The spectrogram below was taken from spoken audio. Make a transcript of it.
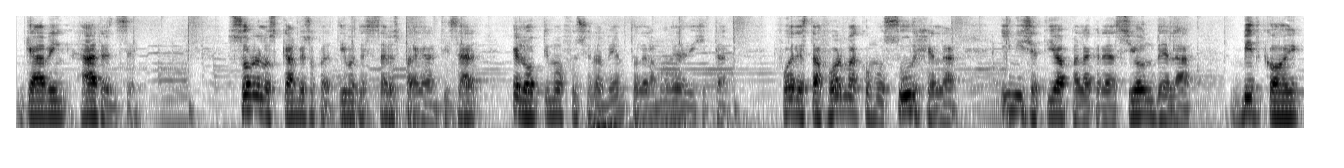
Gavin Hadrensen sobre los cambios operativos necesarios para garantizar el óptimo funcionamiento de la moneda digital. Fue de esta forma como surge la iniciativa para la creación de la Bitcoin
